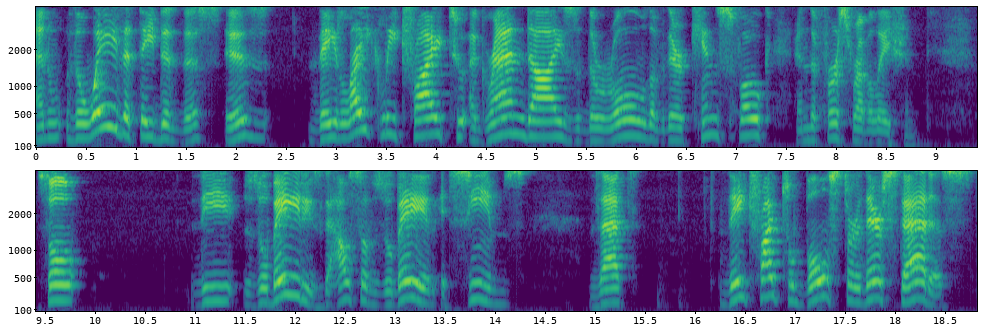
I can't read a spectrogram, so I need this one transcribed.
And the way that they did this is they likely tried to aggrandize the role of their kinsfolk in the first revelation. So the Zubayris, the house of Zubayr, it seems that they tried to bolster their status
